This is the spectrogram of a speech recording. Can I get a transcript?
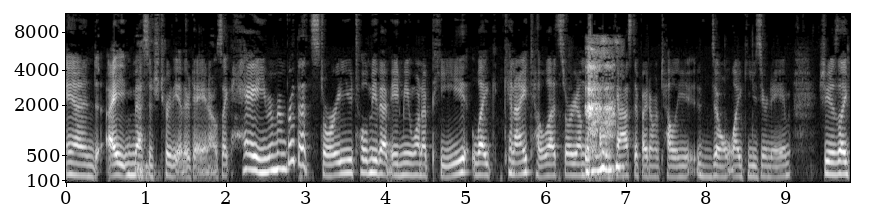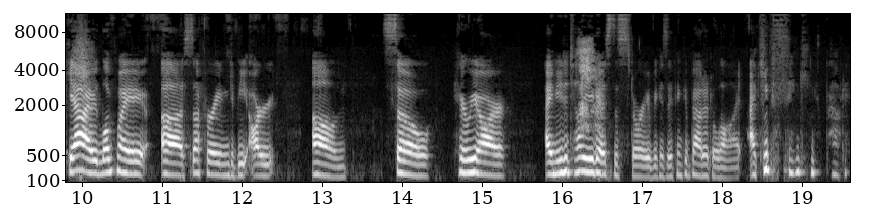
and I messaged her the other day and I was like, "Hey, you remember that story you told me that made me want to pee? Like, can I tell that story on the podcast if I don't tell you don't like use your name?" She was like, "Yeah, I love my uh, suffering to be art." Um, so here we are. I need to tell you guys this story because I think about it a lot. I keep thinking about it,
